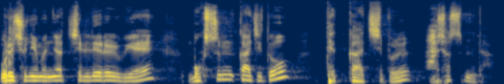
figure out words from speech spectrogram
우리 주님은요, 진리를 위해 목숨까지도 대가 지불 하셨습니다.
